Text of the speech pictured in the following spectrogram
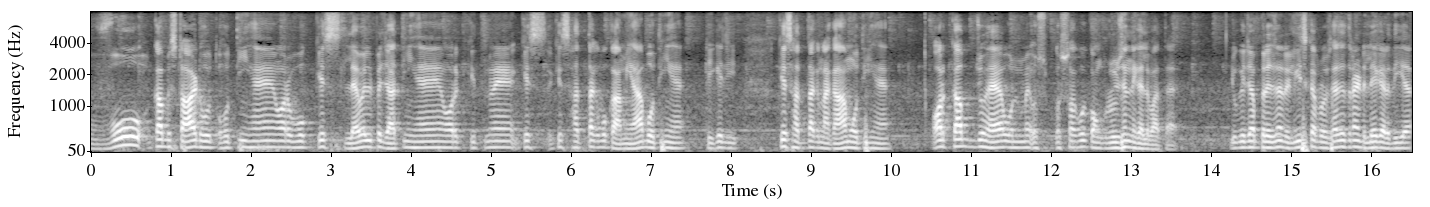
वो कब स्टार्ट हो, होती हैं और वो किस लेवल पे जाती हैं और कितने किस किस हद तक वो कामयाब होती हैं ठीक है जी? किस हद तक नाकाम होती हैं और कब जो है उनमें उस उसका कोई कंक्लूजन निकल पाता है। क्योंकि जब प्रेजेंट रिलीज़ का प्रोसेस इतना डिले कर दिया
